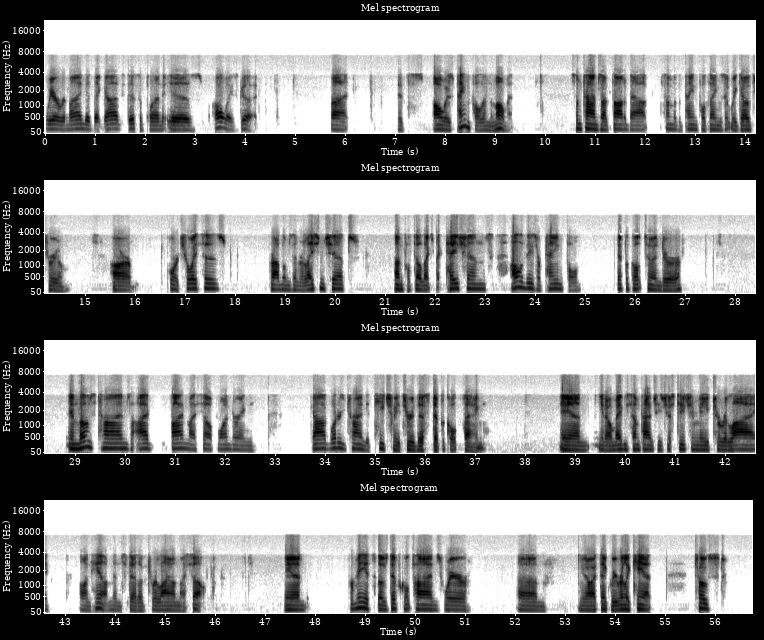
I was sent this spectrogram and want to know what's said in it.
we are reminded that God's discipline is always good, but it's always painful in the moment. Sometimes I've thought about some of the painful things that we go through are poor choices, problems in relationships, unfulfilled expectations. All of these are painful, difficult to endure. In those times, I find myself wondering, God, what are you trying to teach me through this difficult thing? And, you know, maybe sometimes He's just teaching me to rely on Him instead of to rely on myself. And for me, it's those difficult times where, um, you know, I think we really can't toast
